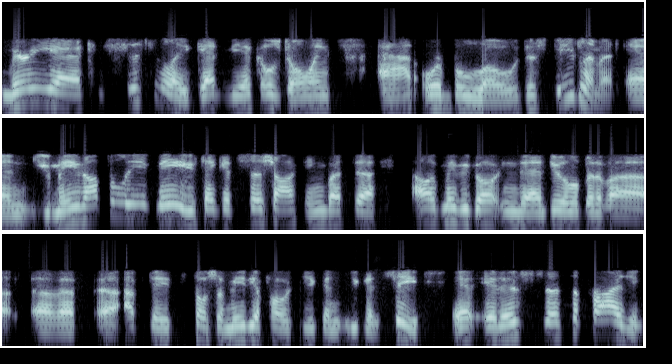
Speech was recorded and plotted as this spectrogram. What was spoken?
very uh, consistently get vehicles going at or below the speed limit. And you may not believe me; you think it's so shocking, but uh, I'll maybe go out and uh, do a little bit of a, of a uh, update social media post. You can you can see it, it is uh, surprising.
